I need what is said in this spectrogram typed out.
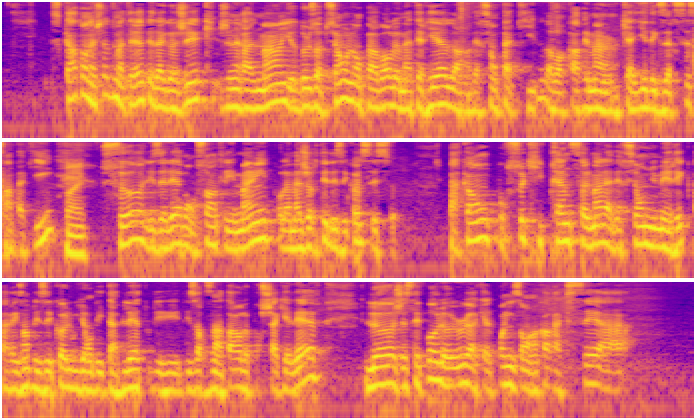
quand on achète du matériel pédagogique, généralement, il y a deux options. Là, on peut avoir le matériel en version papier, d'avoir carrément un cahier d'exercice en papier. Ça, les élèves ont ça entre les mains. Pour la majorité des écoles, c'est ça. Par contre, pour ceux qui prennent seulement la version numérique, par exemple les écoles où ils ont des tablettes ou des, ordinateurs là, pour chaque élève, là, je sais pas là, eux à quel point ils ont encore accès à,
